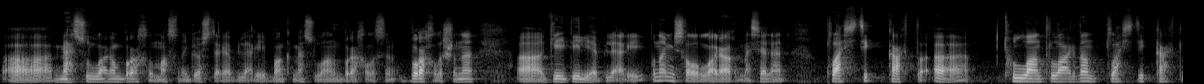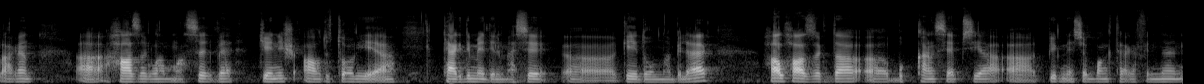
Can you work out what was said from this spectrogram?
məhsulların buraxılmasını göstərə bilərik. Bank məhsullarının buraxılışını buraxılışını qeyd eləyə bilərik. Buna misal olaraq məsələn plastik kart tullantılardan plastik kartların hazırlanması və geniş auditoriyaya təqdim edilməsi qeyd oluna bilər. Hal-hazırda bu konsepsiya bir neçə bank tərəfindən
